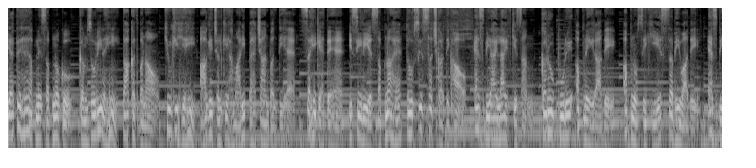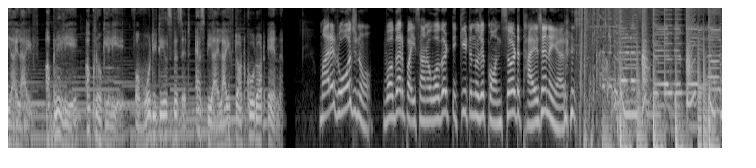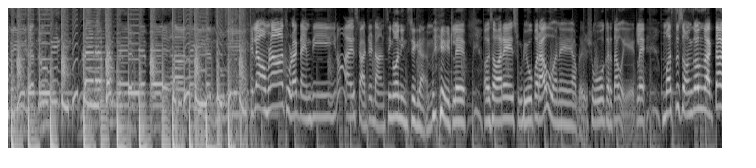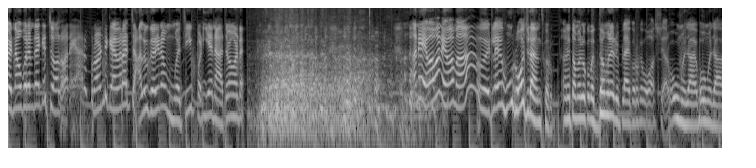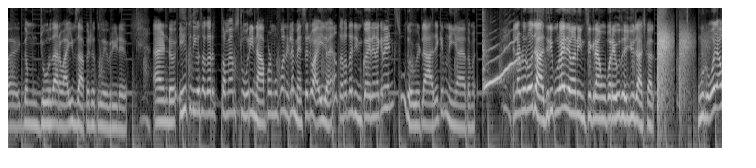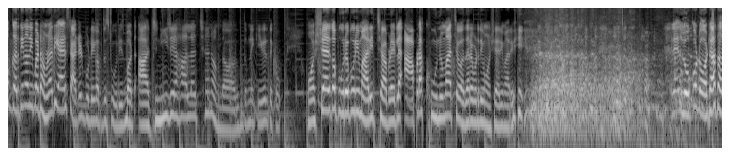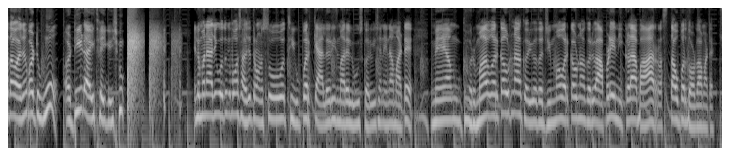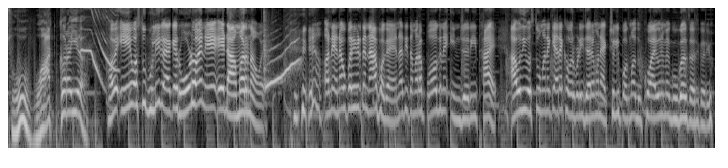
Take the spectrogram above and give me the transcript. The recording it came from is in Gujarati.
कहते हैं अपने सपनों को कमजोरी नहीं ताकत बनाओ क्योंकि यही आगे चल के हमारी पहचान बनती है सही कहते हैं इसीलिए सपना है तो उसे सच कर दिखाओ एस बी आई लाइफ के संग करो पूरे अपने इरादे अपनों से किए सभी वादे एस बी आई लाइफ अपने लिए अपनों के लिए for more details visit S B I life dot co dot in મારે રોજનો વગર પૈસાનો વગર ટિકિટનો જે કોન્સર્ટ થાય છે ને યાર થોડાક ટાઈમથી you know I started dancing on Instagram એટલે સવારે સ્ટુડિયો ઉપર આવું અને આપણે શો કરતા હોઈએ. એટલે મસ્ત સોંગ સોંગ વાગતા હોય, એના ઉપર એમ થાય કે ચલો ને યાર ફ્રન્ટ કેમેરા ચાલુ કરીને મચી પડીએ નાચવા માટે અને એવામાં ને એવામાં એટલે હું રોજ ડાન્સ કરું. અને તમે લોકો બધા મને રિપ્લાય કરો કે, બોસ યાર, બહુ મજા આવે, બહુ મજા આવે. એકદમ જોરદાર વાઇબ્સ આપે છે તું એવરી ડે એન્ડ એક દિવસ અગર તમે આમ સ્ટોરી ના પણ મૂકો ને એટલે મેસેજો આવી જાય તરત જ ઇન્ક્વાયરીને કે, બેન, શું થયું? એટલે આજે કેમ નહીં આવ્યા તમે? એટલે આપણે રોજ હાજરી પુરાઈ દેવાની ઇન્સ્ટાગ્રામ ઉપર, એવું થઈ ગયું છે આજકાલ. હું રોજ આવું કરતી નથી બટ હમણાંથી I started putting up the stories but આજની જે હાલત છે ને અમદાવાદ, હું તમને કેવી રીતે કહું? હોશિયારી તો પૂરેપૂરી મારી જ છે આપણે, એટલે આપણા ખૂનમાં જ છે વધારે પડતી હોશિયારી મારવી એટલે લોકો દોઢા થતા હોય છે બટ હું અઢી ડાઈ થઈ ગઈ છું. એટલે મને આજે એવું હતું કે બસ આજે ત્રણસોથી ઉપર કેલરીઝ મારે લૂઝ કરવી છે ને એના માટે મેં આમ ઘરમાં વર્કઆઉટ ના કર્યું તો જીમમાં વર્કઆઉટ ના કર્યું. આપણે નીકળ્યા બહાર રસ્તા ઉપર દોડવા માટે. શું વાત કરાઈએ હવે એ વસ્તુ ભૂલી ગયા કે રોડ હોય ને એ ડામર ના હોય. અને એના ઉપર એવી રીતે ના ભગાય. એનાથી તમારા પગને ઇન્જરી થાય. આ બધી વસ્તુ મને ક્યારે ખબર પડી? જ્યારે મને એકચ્યુઅલી પગમાં દુખો આવ્યું ને મેં ગૂગલ સર્ચ કર્યું.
